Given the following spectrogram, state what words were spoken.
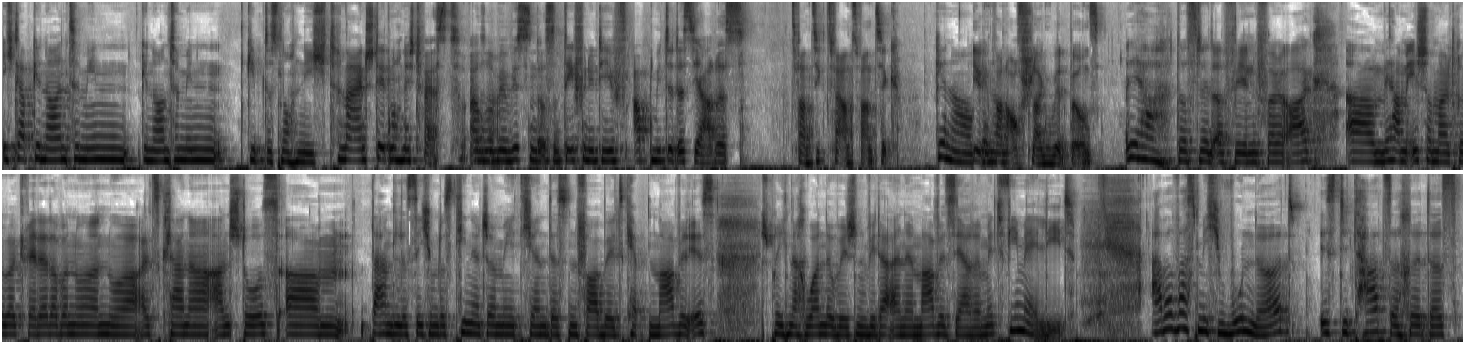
Ich glaube, genauen Termin, genauen Termin gibt es noch nicht. nein, steht noch nicht fest. Also Ja. wir wissen, dass es definitiv ab Mitte des Jahres 2022 Genau. irgendwann genau. aufschlagen wird bei uns. Ja, das wird auf jeden Fall arg. Ähm, wir haben eh schon mal drüber geredet, aber nur, nur als kleiner Anstoß. Ähm, da handelt es sich um das Teenager-Mädchen, dessen Vorbild Captain Marvel ist. Sprich nach Wonder Vision wieder eine Marvel-Serie mit Female Lead. Aber was mich wundert, ist die Tatsache, dass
